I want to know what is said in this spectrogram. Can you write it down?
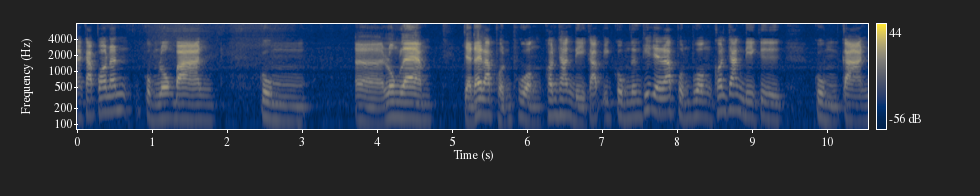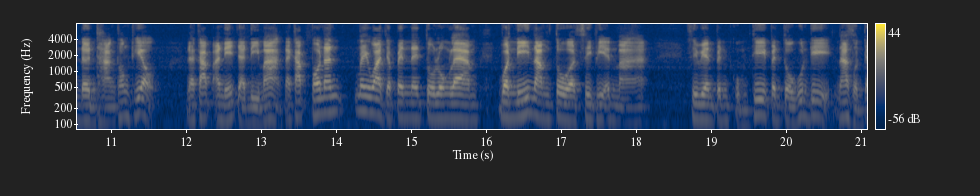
นะครับ เพราะนั้นกลุ่มโรงพยาบาล กลุ่มโรงแรม จะได้รับผลพวงค่อนข้างดีครับ อีกกลุ่มหนึ่งที่จะได้รับผลพวงค่อนข้างดีคือกลุ่มการเดินทางท่องเที่ยวนะครับ อันนี้จะดีมากนะครับ เพราะฉะนั้นไม่ว่าจะเป็นในตัวโรงแรม วันนี้นำตัว CPN มา CPN เป็นกลุ่มที่เป็นตัวหุ้นที่น่าสนใจ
